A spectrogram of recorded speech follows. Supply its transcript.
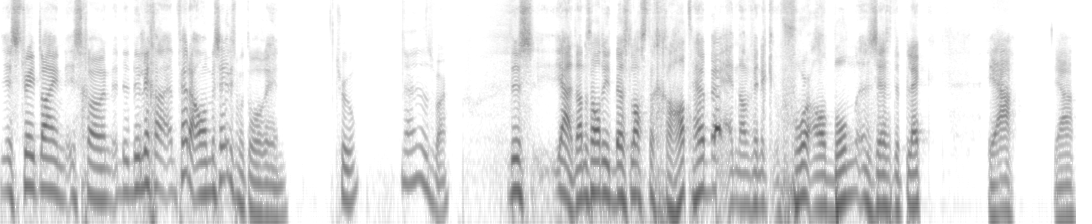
straight line is gewoon, er liggen verder allemaal Mercedes motoren in. true. Ja, dat is waar. Dus ja, dan zal hij het best lastig gehad hebben. En dan vind ik voor Albon een zesde plek. Ja, ja.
